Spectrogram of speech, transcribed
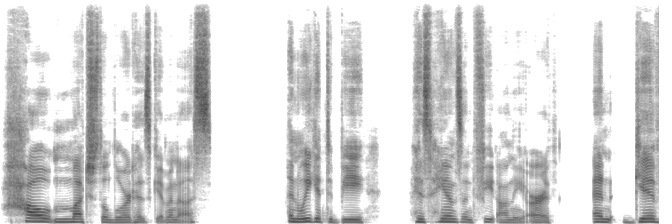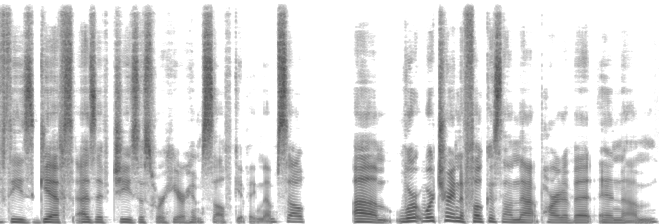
how much the Lord has given us and we get to be his hands and feet on the earth and give these gifts as if Jesus were here himself giving them. So um, we're we're trying to focus on that part of it, and um,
